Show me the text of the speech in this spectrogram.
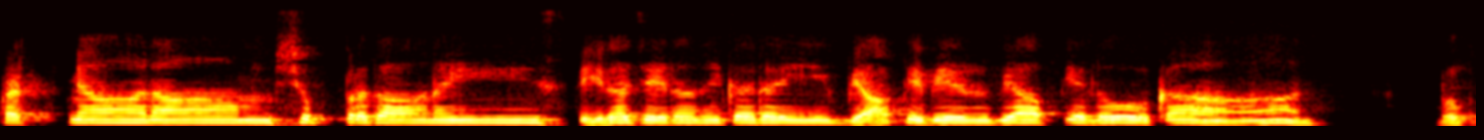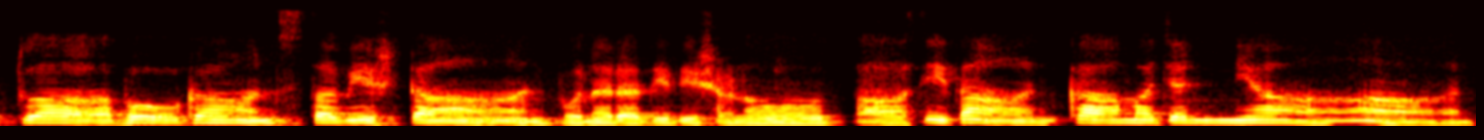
प्रज्ञानां सुप्रदानैः स्थिरचिरनिकरैः व्यापिभिर्व्याप्य लोकान् भुक्त्वा भोगान् स्तविष्टान् पुनरदिदिषणोद्भासितान् कामजन्यान्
